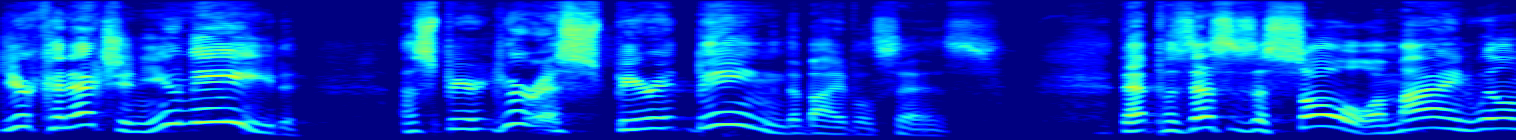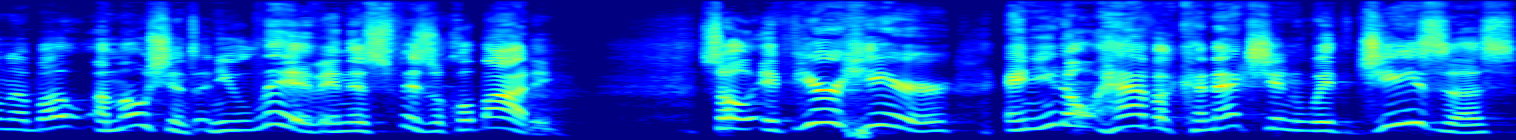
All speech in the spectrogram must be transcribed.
Your connection, you need a spirit. You're a spirit being, the Bible says that possesses a soul, a mind, will, and emotions, and you live in this physical body. So if you're here and you don't have a connection with Jesus,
